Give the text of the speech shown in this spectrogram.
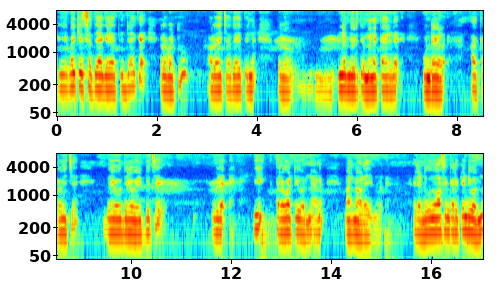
ഈ വൈക്കം സത്യാഗ്രഹത്തിലേക്ക് ഇടപെട്ടു അവിടെ വെച്ച് അദ്ദേഹത്തിന് ഒരു ഇണ്ടന്തുരുത്തി മനക്കാരുടെ ഗുണ്ടകൾ ആക്രമിച്ച് ദേഹോദ്രവം ഏൽപ്പിച്ച് ഇവിടെ ഈ തറവാട്ടി വന്നാണ് മരണം അടയുന്നത്. രണ്ട് മൂന്ന് മാസം കിടക്കേണ്ടി വന്നു.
